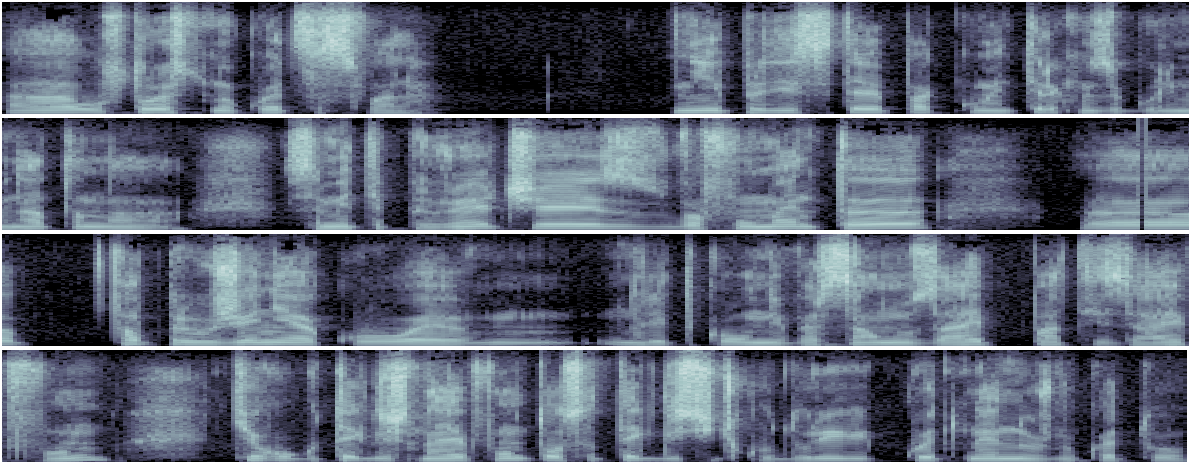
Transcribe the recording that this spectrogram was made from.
а, устройството, на което се сваля. Ние преди с тебе пак коментирахме за големината на самите приложения, че в момента а, това приложение, ако е нали, такова универсално за iPad и за iPhone, ти ако го теглиш на iPhone, то се тегли всичко, дори което не е нужно, което,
